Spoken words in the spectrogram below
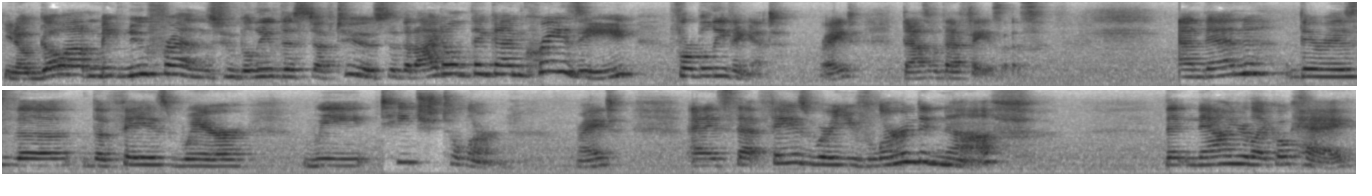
you know, go out and make new friends who believe this stuff too so that I don't think I'm crazy for believing it, right? That's what that phase is. And then there is the, the phase where we teach to learn, right? And it's that phase where you've learned enough that now you're like, okay,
